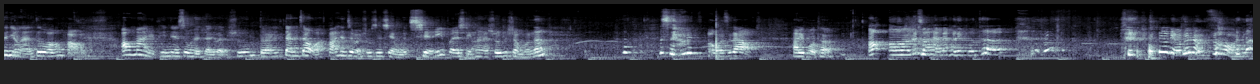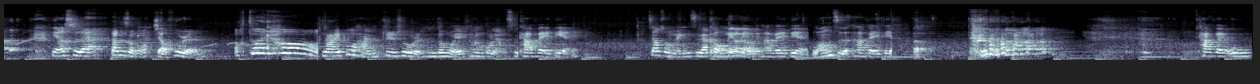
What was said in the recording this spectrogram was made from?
这有难度哦。好，《傲慢与偏见》是我很喜欢一本书，对。但在我发现这本书之前，我前一本喜欢的书是什么呢？是哦，我知道，哈利波特。哦哦，那时候还没《哈利波特》。这个我非常自豪的。你要吃啊？那是什么？小妇人，哦，对哦。哪一部韩剧是我人生中唯一看过两次？咖啡店，叫什么名字啊？孔六有咖啡店，王子的咖啡店，咖啡屋。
